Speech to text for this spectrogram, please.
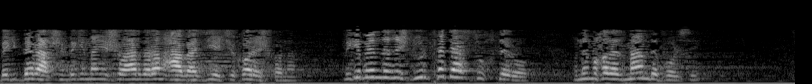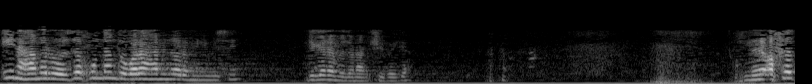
بگی ببخشین بگی من یه شوهر دارم عوضیه چه کارش کنم؟ میگه بندازش دور دست سوخته رو. اون نمی‌خواد از من بپرسی این همه روزه خوندم دوباره همینا رو می‌نویسین دیگه نمی‌دونم چی بگم. نه آخه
